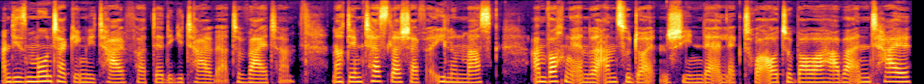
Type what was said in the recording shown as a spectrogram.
An diesem Montag ging die Talfahrt der Digitalwerte weiter, nachdem Tesla-Chef Elon Musk am Wochenende anzudeuten schien, der Elektroautobauer habe einen Teil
